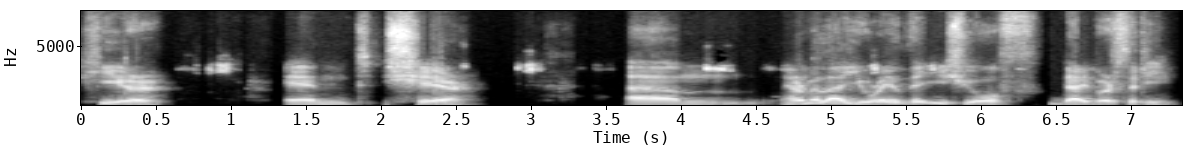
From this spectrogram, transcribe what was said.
hear and share. Um, Hermela, you raised the issue of diversity.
